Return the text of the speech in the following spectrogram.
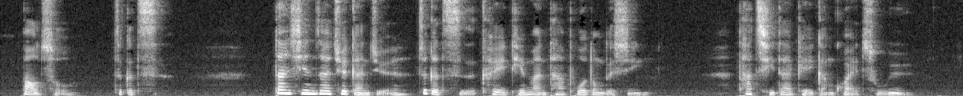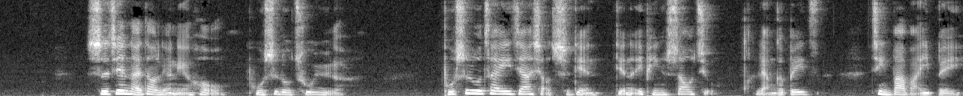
“报仇”这个词，但现在却感觉这个词可以填满他破洞的心。他期待可以赶快出狱。时间来到两年后，蒲世禄出狱了。蒲世禄在一家小吃店点了一瓶烧酒，两个杯子，敬爸爸一杯。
